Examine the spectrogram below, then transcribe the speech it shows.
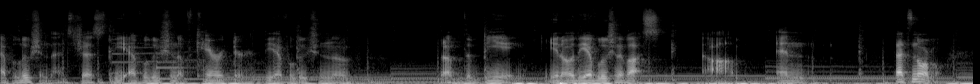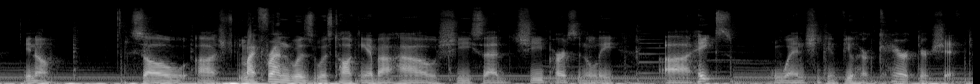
evolution. That's just the evolution of character, the evolution of of the being. You know, the evolution of us, um, and that's normal. You know. So uh, my friend was was talking about how she said she personally uh, hates when she can feel her character shift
